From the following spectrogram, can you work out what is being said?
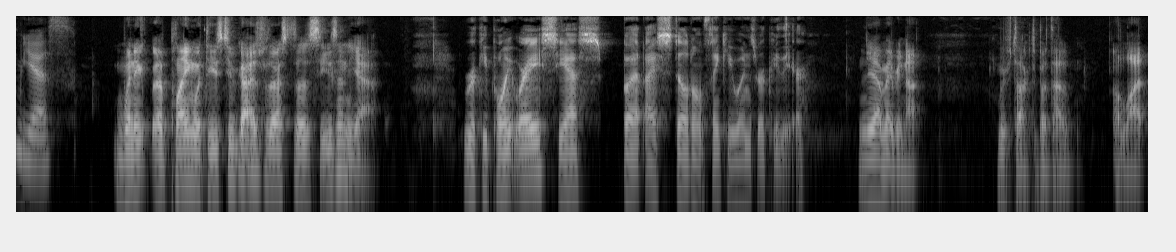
Yes. Winning, uh, playing with these two guys for the rest of the season? Yeah. Rookie point race, yes, but I still don't think he wins Rookie of the Year. Yeah, maybe not. We've talked about that a lot.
